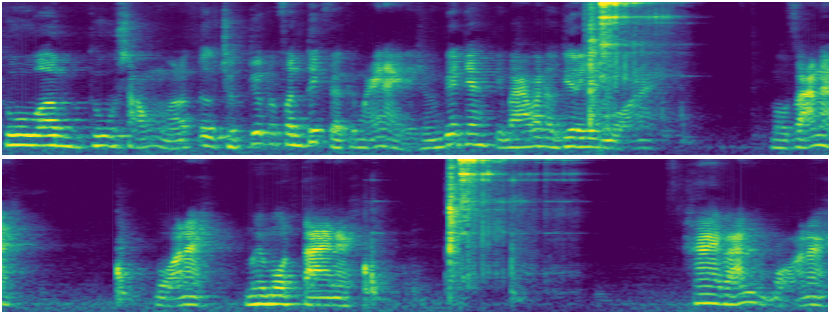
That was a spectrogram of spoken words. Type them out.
thu âm thu sóng mà nó tự trực tiếp nó phân tích về cái máy này để cho mình biết nhé. Thì ba ván đầu tiên anh em bỏ này một ván này. Bỏ này. 11 tài này. Hai ván bỏ này.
